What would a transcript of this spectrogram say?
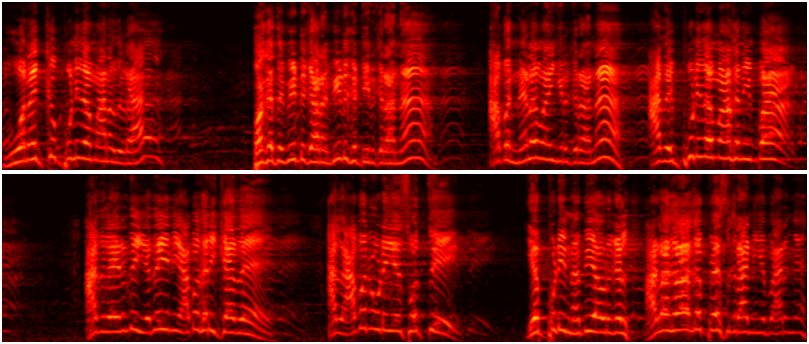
உனக்கு புனிதமானதுடா. பக்கத்து வீட்டுக்காரன் வீடு கட்டி இருக்கிறானா அவன் நிலம் வாங்கி இருக்கிறானா அதை புனிதமாக நீ பார். அதுல இருந்து எதையும் நீ அபகரிக்காத? அது அவனுடைய சொத்து. எப்படி நபி அவர்கள் அழகாக பேசுகிறான் நீங்க பாருங்க.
